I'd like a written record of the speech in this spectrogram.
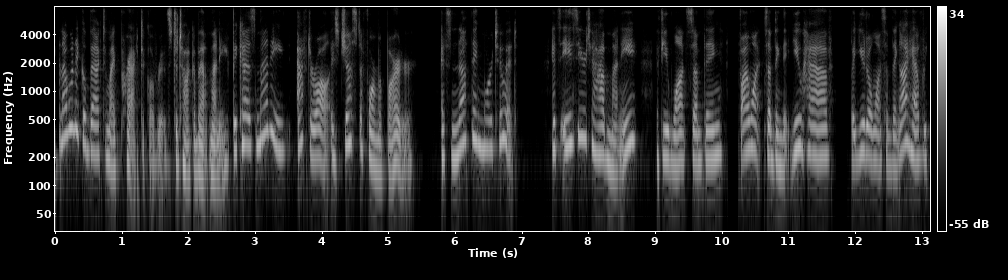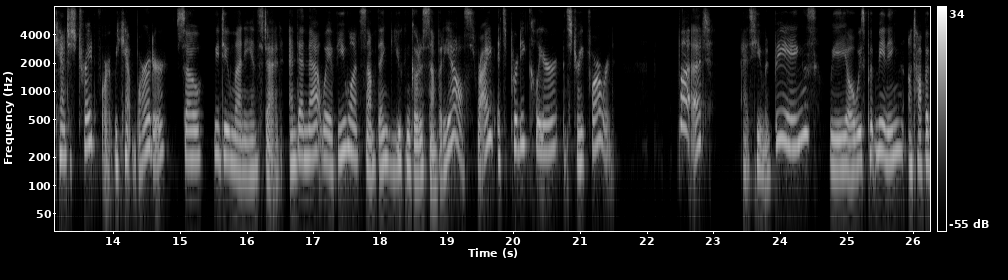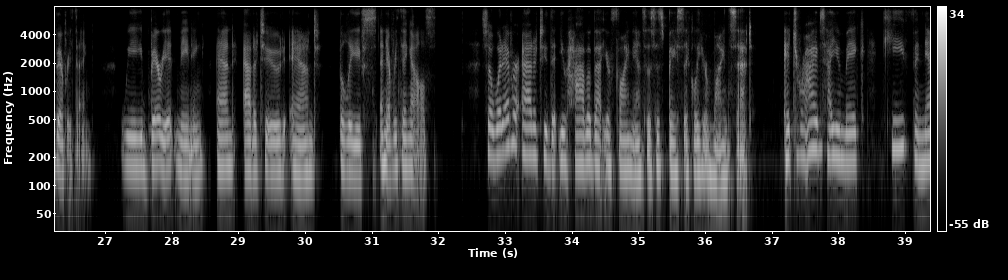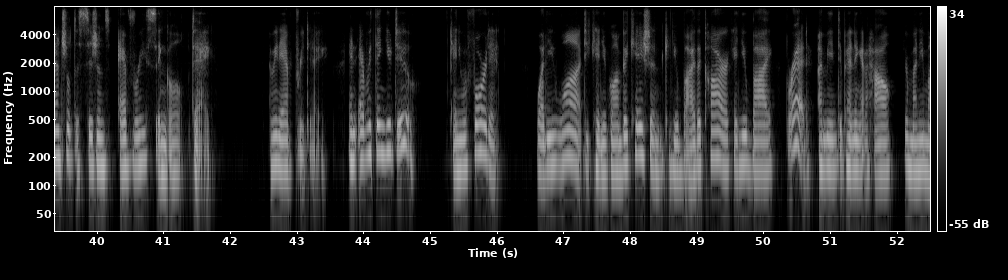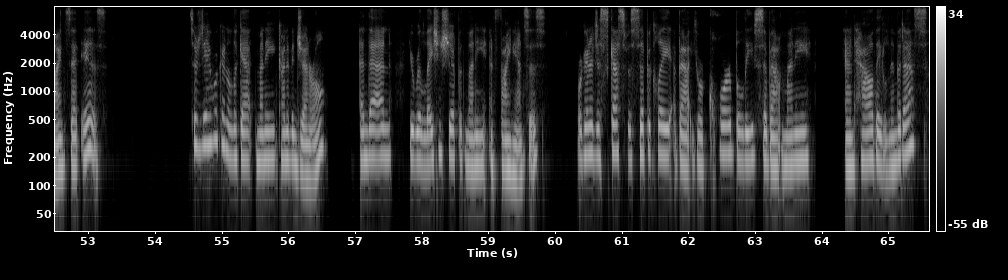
And I want to go back to my practical roots to talk about money because money, after all, is just a form of barter. It's nothing more to it. It's easier to have money if you want something. If I want something that you have, but you don't want something I have, we can't just trade for it. We can't barter. So we do money instead. And then that way, if you want something, you can go to somebody else, right? It's pretty clear and straightforward. But as human beings, we always put meaning on top of everything we bury it meaning and attitude and beliefs and everything else. So, whatever attitude that you have about your finances is basically your mindset. It drives how you make key financial decisions every single day. I mean, every day. And everything you do. Can you afford it? What do you want? Can you go on vacation? Can you buy the car? Can you buy bread? I mean, depending on how your money mindset is. So, today we're going to look at money kind of in general and then your relationship with money and finances. We're going to discuss specifically about your core beliefs about money and how they limit us.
